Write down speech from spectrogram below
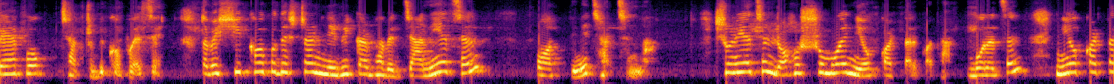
ব্যাপক ছাত্র বিক্ষোভ হয়েছে। তবে শিক্ষা উপদেষ্টার নির্বিকারভাবে জানিয়েছেন পদ তিনি ছাড়ছেন না। শুনিয়েছেন রহস্যময় নিয়োগকর্তার কথা। বলেছেন, নিয়োগকর্তা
